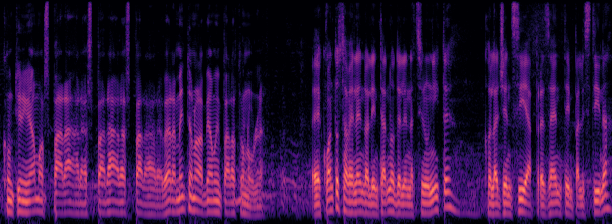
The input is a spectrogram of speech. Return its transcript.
continuiamo a sparare, a sparare, a sparare, veramente non abbiamo imparato nulla. Eh, quanto sta avvenendo all'interno delle Nazioni Unite con l'agenzia presente in Palestina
